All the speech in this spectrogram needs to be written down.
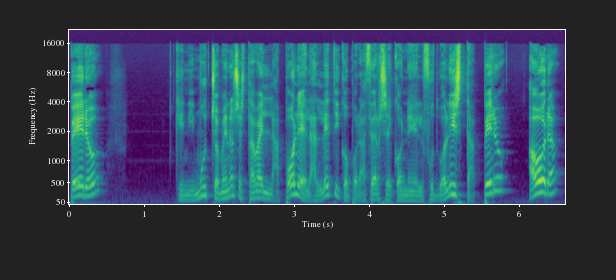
pero que ni mucho menos estaba en la pole el Atlético por hacerse con el futbolista. Pero Ahora,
